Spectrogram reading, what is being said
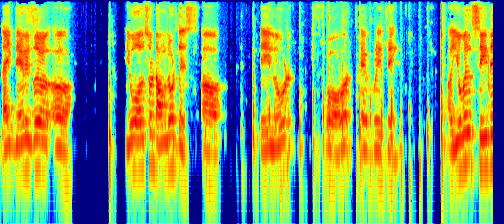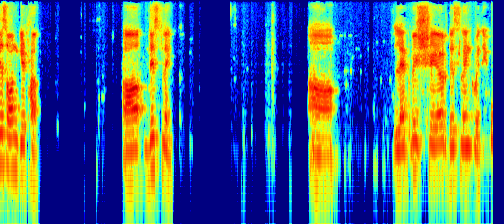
Like there is a uh, you also download this uh, payload for everything. Uh, you will see this on GitHub. Uh, this link. Uh, let me share this link with you.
